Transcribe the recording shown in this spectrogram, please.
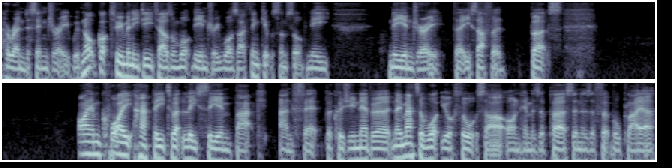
horrendous injury. We've not got too many details on what the injury was. I think it was some sort of knee knee injury that he suffered, but I am quite happy to at least see him back and fit because you never, no matter what your thoughts are on him as a person, as a football player,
